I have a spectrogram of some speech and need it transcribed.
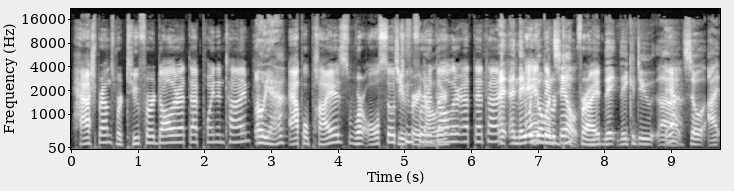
hash browns were two for a dollar at that point in time. oh yeah Apple pies were also two, for, a, dollar. at that time, and, and they would go they on sale fried. they, they could do uh, Yeah. so i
